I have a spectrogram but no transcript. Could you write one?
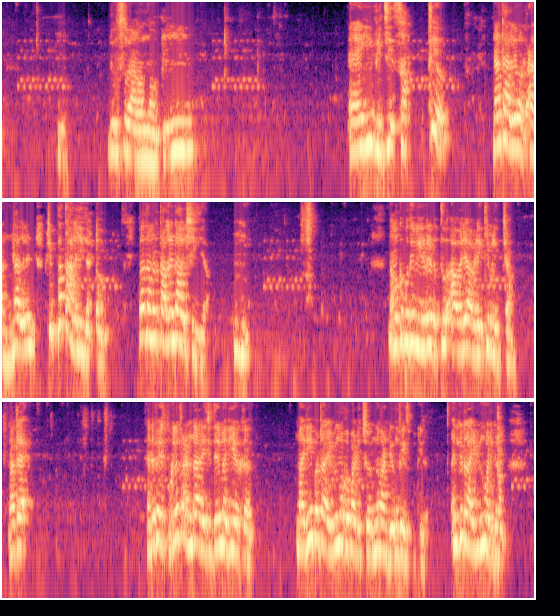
ജ്യൂസ് വാങ്ങുന്നു. ഈ വിജി സത്യം. ഞാൻ തള്ളി അന്ന് തള്ളൽ പക്ഷെ ഇപ്പൊ തള്ളലില്ല കേട്ടോ. ഇപ്പൊ നമ്മൾ തള്ളേണ്ട ആവശ്യമില്ല. നമുക്ക് പുതിയ വീട് എടുത്തു അവരെ അവിടേക്ക് വിളിക്കാം. അതെ. എന്റെ ഫേസ്ബുക്കിലെ ഫ്രണ്ട് ആരേച്ചിട്ട് മരിയൊക്കെ. മരി ഇപ്പൊ ഡ്രൈവിംഗ് ഒക്കെ പഠിച്ചു എന്ന് കണ്ടിരുന്നു ഫേസ്ബുക്കിൽ. എനിക്ക് ഡ്രൈവിംഗ് പഠിക്കണം.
